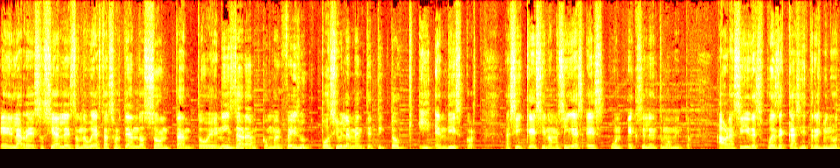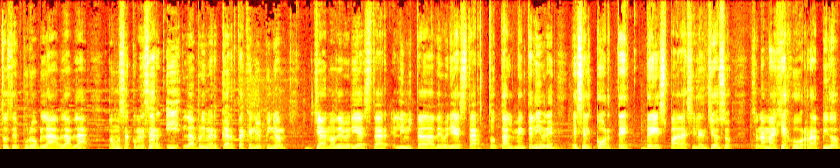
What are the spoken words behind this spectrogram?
Eh, las redes sociales donde voy a estar sorteando son tanto en Instagram como en Facebook, posiblemente TikTok y en Discord. Así que si no me sigues es un excelente momento. Ahora sí, después de casi 3 minutos de puro bla bla bla, vamos a comenzar. Y la primera carta que en mi opinión ya no debería estar limitada, debería estar totalmente libre, es el corte de espada silencioso. Es una magia, juego rápido,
